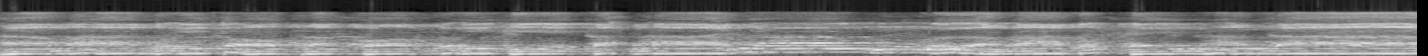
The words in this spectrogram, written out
หามาโดยชอบประกอบโดยเจตนายังเมื่อมาตกแต่งหังดาง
